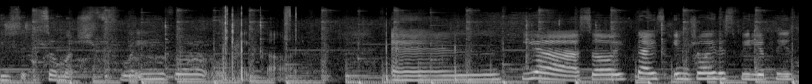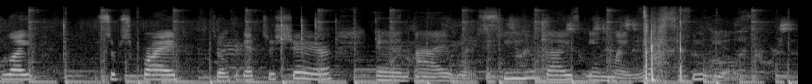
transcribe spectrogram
gives it so much flavor oh my god and so if you guys enjoy this video please like subscribe don't forget to share and I will see you guys in my next video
